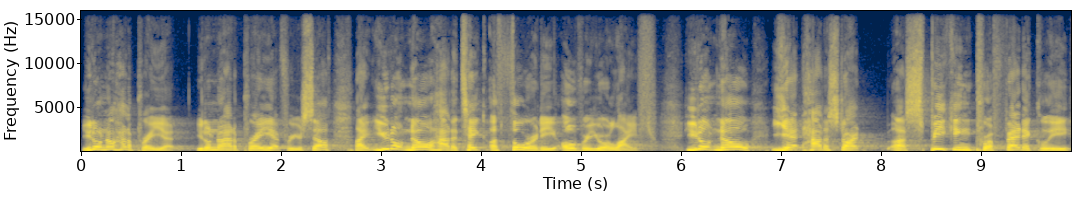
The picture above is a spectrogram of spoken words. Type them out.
You don't know how to pray yet. You don't know how to pray yet for yourself. Like, you don't know how to take authority over your life. You don't know yet how to start uh, speaking prophetically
